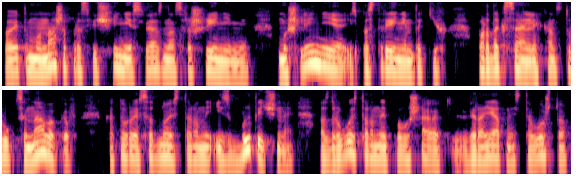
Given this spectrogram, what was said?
Поэтому наше просвещение связано с расширениями мышления и с построением таких парадоксальных конструкций навыков, которые, с одной стороны, избыточны, а с другой стороны, повышают вероятность того, что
